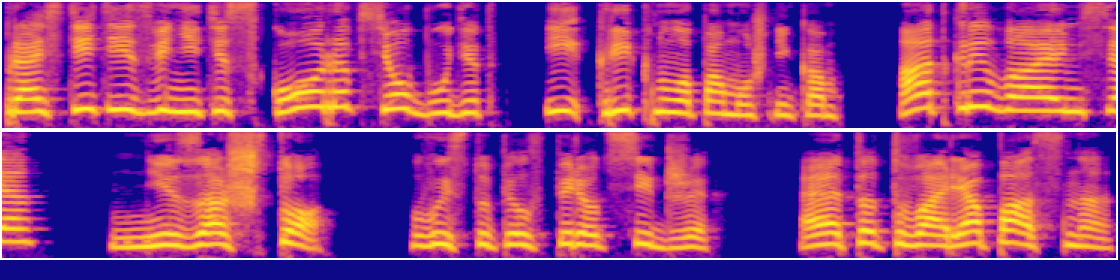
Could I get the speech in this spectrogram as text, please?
«Простите, извините, скоро все будет!» и крикнула помощникам. «Открываемся!» «Ни за что!» — выступил вперед Сиджи. «Эта тварь опасна!»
